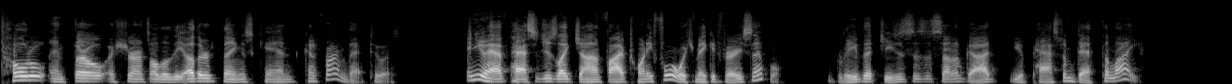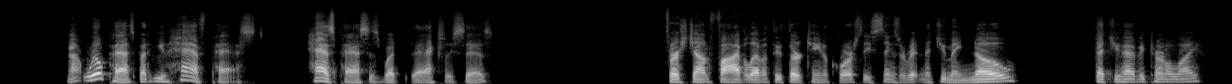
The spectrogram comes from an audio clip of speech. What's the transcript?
total and thorough assurance, although the other things can confirm that to us. And you have passages like John 5:24 which make it very simple. You believe that Jesus is the son of God, you have passed from death to life. Not will pass, but you have passed. Has passed is what it actually says. 1 John 5, 11 through 13, of course, these things are written that you may know that you have eternal life.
